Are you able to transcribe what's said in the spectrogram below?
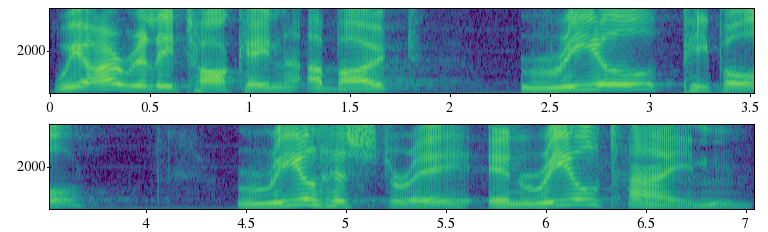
we are really talking about real people, real history in real time,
